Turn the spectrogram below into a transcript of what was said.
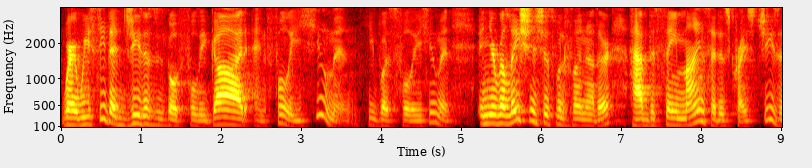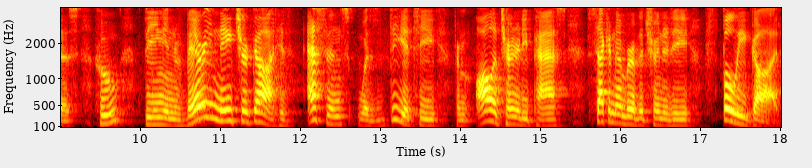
where we see that Jesus was both fully God and fully human. He was fully human. And your relationships with one another, have the same mindset as Christ Jesus, who, being in very nature God, his essence was deity from all eternity past, second member of the Trinity, fully God.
